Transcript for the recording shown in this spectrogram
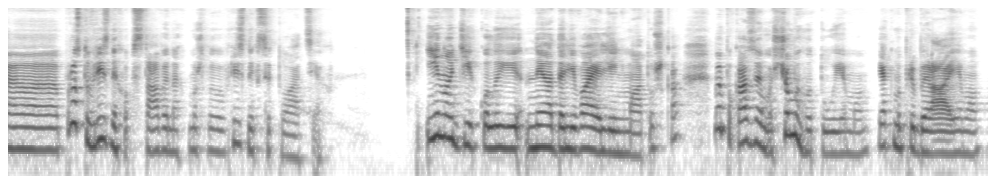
Е, Просто в різних обставинах, можливо, в різних ситуаціях. Іноді, коли не одоліває лінь матушка, ми показуємо, що ми готуємо, як ми прибираємо.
